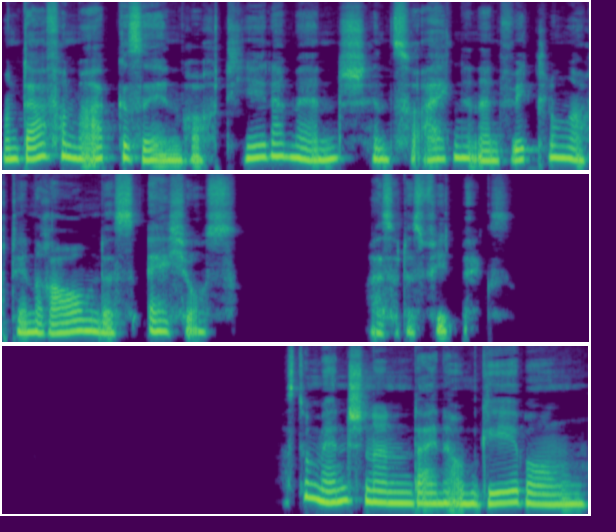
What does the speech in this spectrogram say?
Und davon mal abgesehen braucht jeder Mensch hin zur eigenen Entwicklung auch den Raum des Echos, also des Feedbacks. Hast du Menschen in deiner Umgebung,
